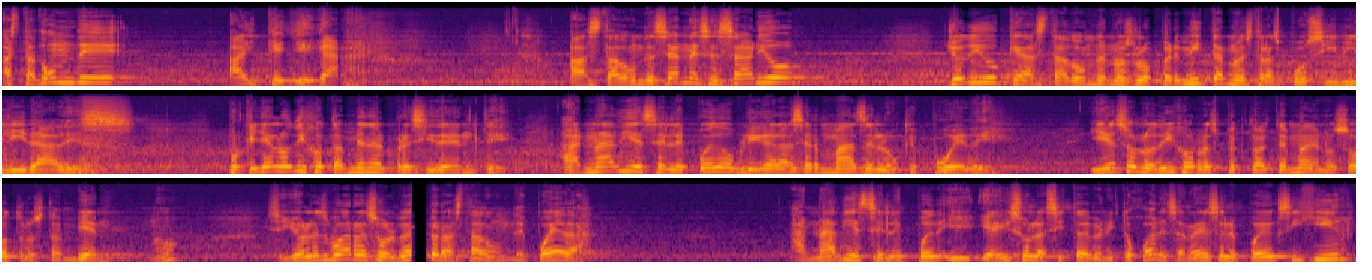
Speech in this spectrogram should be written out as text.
¿Hasta dónde hay que llegar? Hasta donde sea necesario Yo digo que hasta donde nos lo permitan nuestras posibilidades, porque ya lo dijo también el presidente, a nadie se le puede obligar a hacer más de lo que puede. Y eso lo dijo respecto al tema de nosotros también, ¿no? Si yo les voy a resolver, pero hasta donde pueda. A nadie se le puede, y, y hizo la cita de Benito Juárez, a nadie se le puede exigir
